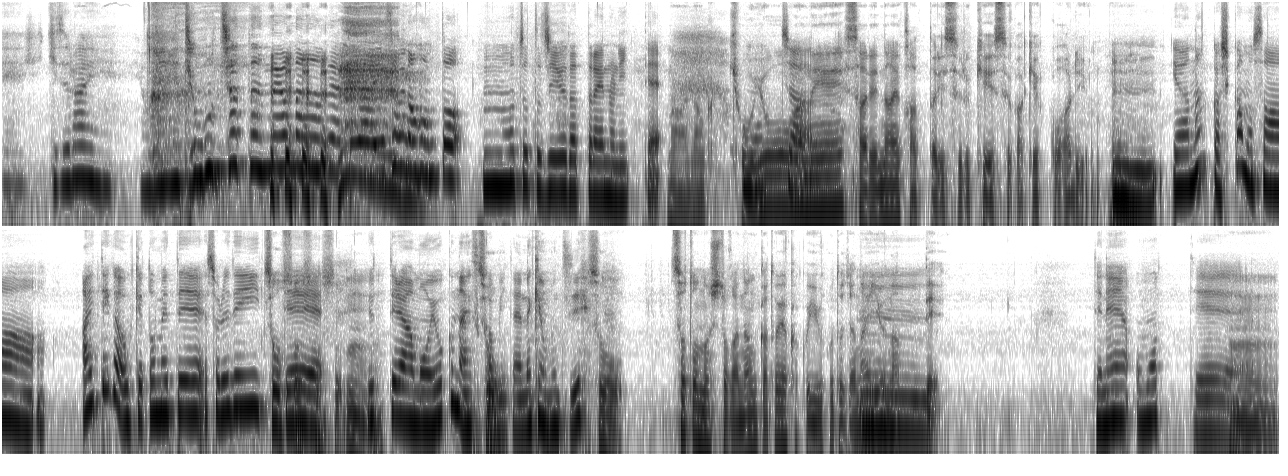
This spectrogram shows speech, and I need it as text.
ー、生きづらいよねって思っちゃったんだよな そういうの本当、うん、もうちょっと自由だったらいいのにって、まあなんか許容がねされなかったりするケースが結構あるよね、うん、いやなんかしかもさ相手が受け止めてそれでいいって言ってりゃもうよくないですか？みたいな気持ち。っそう。外の人がなんかとやかく言うことじゃないよなって、てね思って、うん。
